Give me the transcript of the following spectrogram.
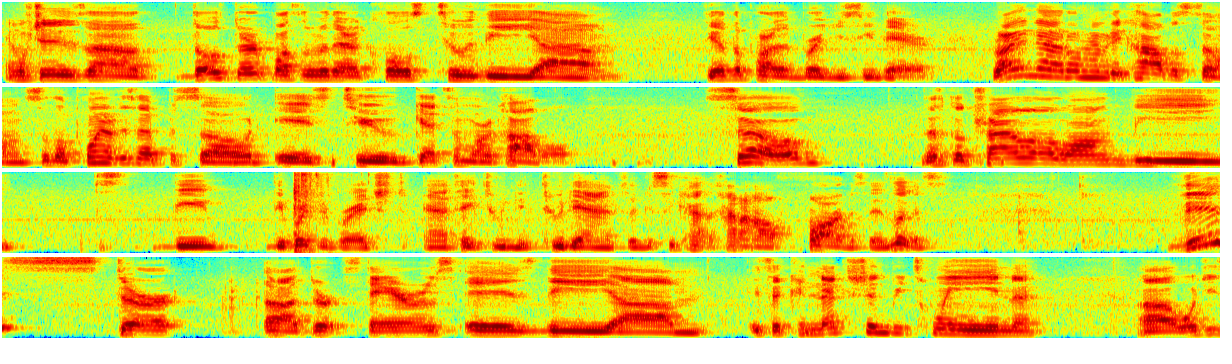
and which is uh, those dirt blocks over there close to the um, the other part of the bridge you see there. Right now, I don't have any cobblestone, so the point of this episode is to get some more cobble. So let's go travel along the the the bridge abridged, and I take two two down so you can see kind of, kind of how far this is. Look, at this this dirt uh, dirt stairs is the um, is a connection between uh, what you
